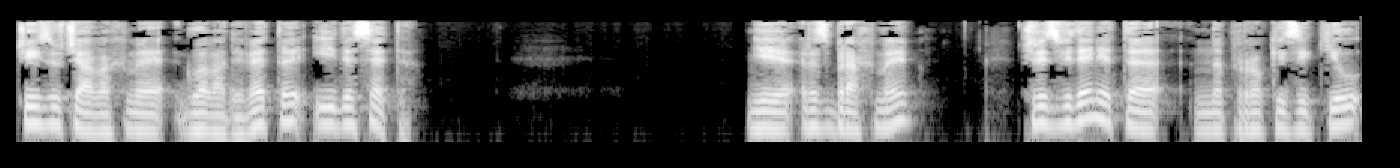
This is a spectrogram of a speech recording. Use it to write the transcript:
че изучавахме глава 9 и 10. Ние разбрахме, чрез виденията на пророк Езекил,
